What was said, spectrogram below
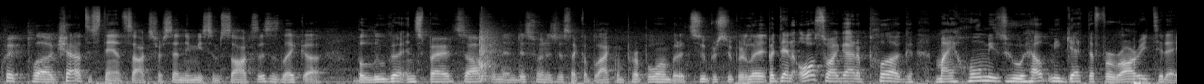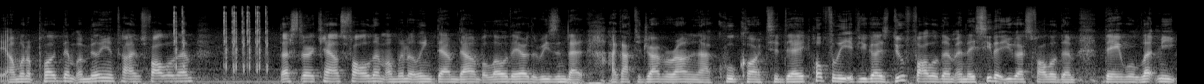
quick plug. Shout out to Stance Socks for sending me some socks. This is like a beluga inspired sock and then this one is just like a black and purple one but it's super super lit but then also i gotta plug my homies who helped me get the ferrari today i'm gonna plug them a million times follow them that's their accounts. Follow them. I'm gonna link them down below there. The reason that I got to drive around in that cool car today. Hopefully, if you guys do follow them and they see that you guys follow them, they will let me,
